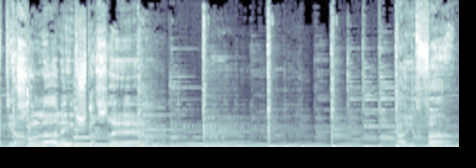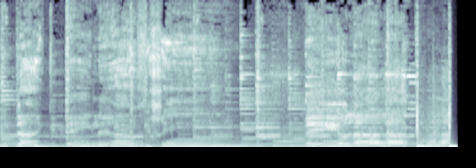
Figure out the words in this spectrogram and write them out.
את יכולה להשתחרר. עייפה מדי כדי להבחין, והיא עולה לקהל.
